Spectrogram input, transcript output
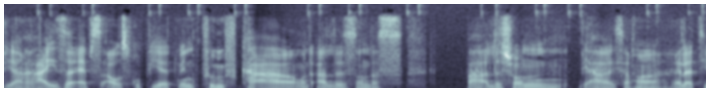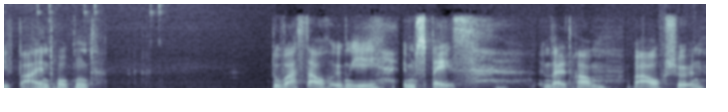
ja, Reise-Apps ausprobiert mit 5K und alles. Und das war alles schon, ja, ich sag mal, relativ beeindruckend. Du warst auch irgendwie im Space, im Weltraum, war auch schön.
